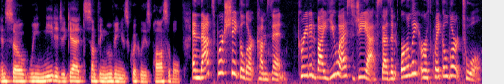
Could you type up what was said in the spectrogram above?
And so we needed to get something moving as quickly as possible. And that's where Shake Alert comes in, created by USGS as an early earthquake alert tool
